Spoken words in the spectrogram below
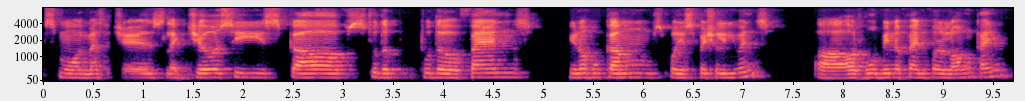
small messages like jerseys scarves to the to the fans you know who comes for your special events uh, or who've been a fan for a long time.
